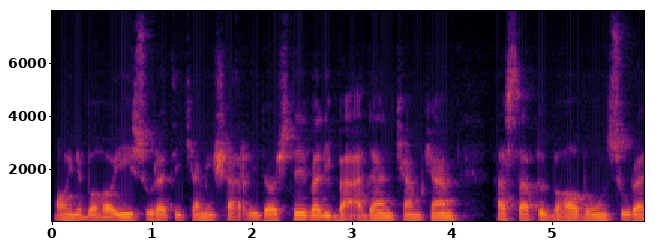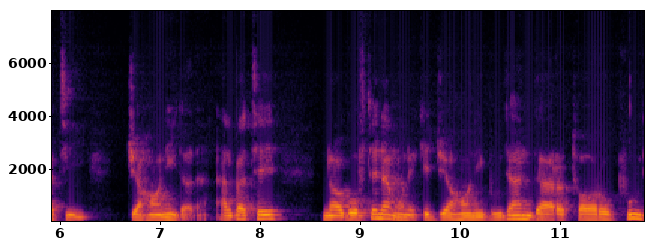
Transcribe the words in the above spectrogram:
آین بهایی صورتی کمی شرقی داشته ولی بعدا کم کم هست عبدالبها به اون صورتی جهانی دادن. البته ناگفته نمونه که جهانی بودن در تار و پود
